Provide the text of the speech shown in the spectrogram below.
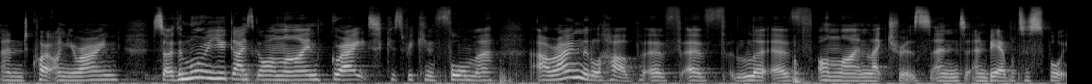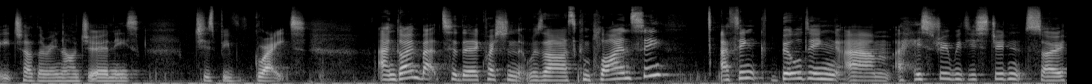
and quite on your own. So the more you guys go online, great, because we can form a, our own little hub of, of, of online lecturers and, and be able to support each other in our journeys, which is be great. And going back to the question that was asked, compliancy. I think building um, a history with your students, so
